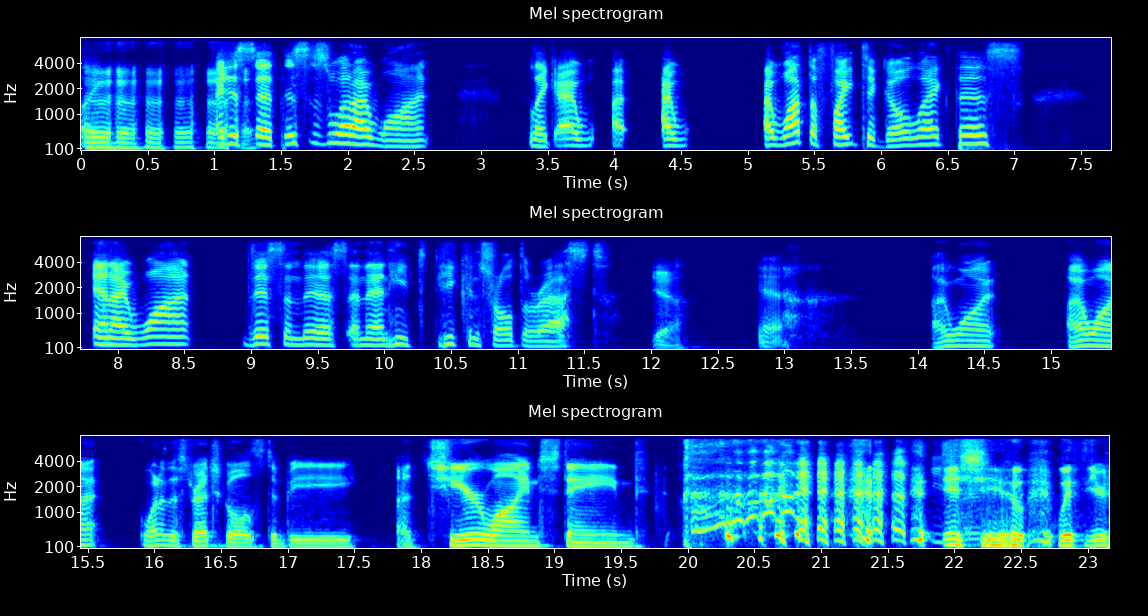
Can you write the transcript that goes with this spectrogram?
Like I just said this is what I want. Like I I I, I want the fight to go like this, and I want this and this, and then he he controlled the rest. yeah. Yeah. I want I want one of the stretch goals to be a cheerwine stained issue with your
